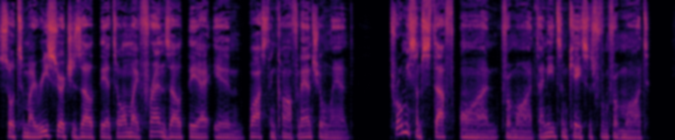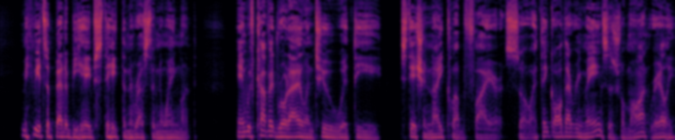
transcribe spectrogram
So, to my researchers out there, to all my friends out there in Boston Confidential land, throw me some stuff on Vermont. I need some cases from Vermont. Maybe it's a better behaved state than the rest of New England. And we've covered Rhode Island too with the station nightclub fires. So I think all that remains is Vermont, really.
